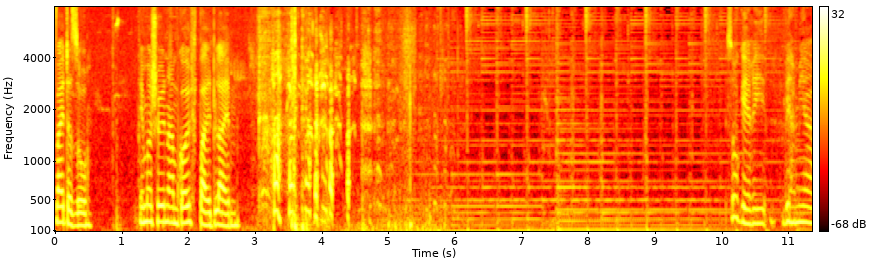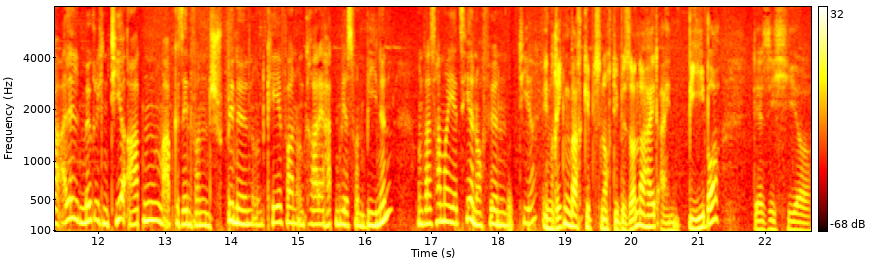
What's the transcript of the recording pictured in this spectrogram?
weiter so. Immer schön am Golfball bleiben. So, Gary, wir haben ja alle möglichen Tierarten, abgesehen von Spinnen und Käfern und gerade hatten wir es von Bienen. Und was haben wir jetzt hier noch für ein Tier? In Riggenbach gibt es noch die Besonderheit, ein Biber, der sich hier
